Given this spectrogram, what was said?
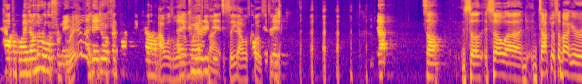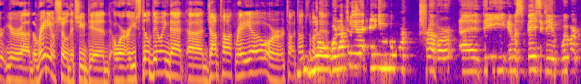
half a mile down the road from me. Really? And they do a fantastic job. I was with uh, them community last night. See, I was close to it. yeah. So so, so uh, talk to us about your your uh, the radio show that you did, or are you still doing that uh, Job Talk Radio, or talk, talk to us about no, that? No, we're not doing it anymore, Trevor. Uh, the it was basically we were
